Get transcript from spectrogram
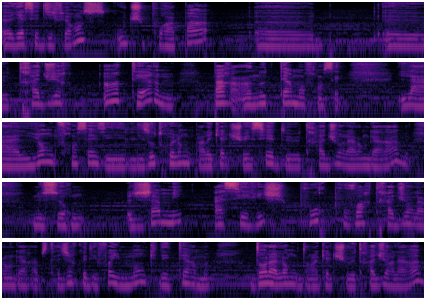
euh, il y a cette différence où tu pourras pas euh, euh, traduire un terme par un autre terme en français. La langue française et les autres langues par lesquelles tu essaies de traduire la langue arabe ne seront jamais assez riches pour pouvoir traduire la langue arabe. C'est-à-dire que des fois, il manque des termes dans la langue dans laquelle tu veux traduire l'arabe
